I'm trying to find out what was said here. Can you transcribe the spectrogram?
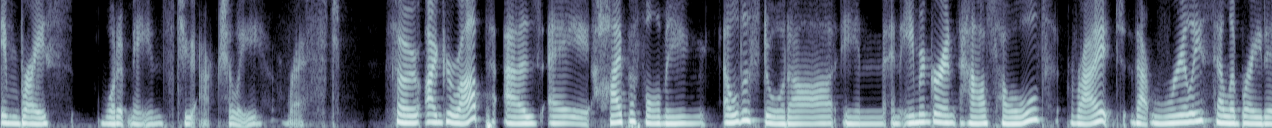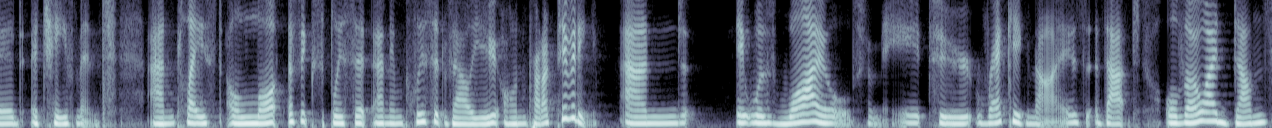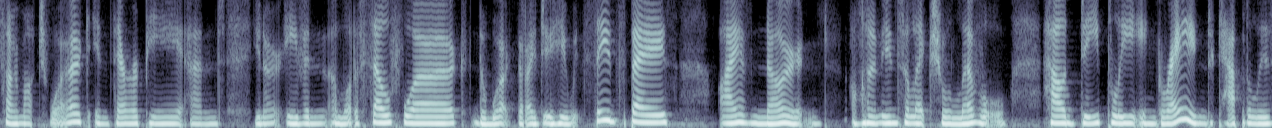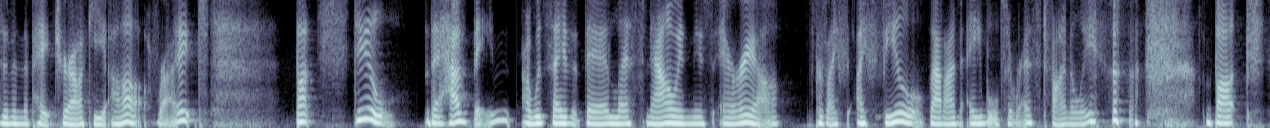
embrace what it means to actually rest. So, I grew up as a high performing eldest daughter in an immigrant household, right? That really celebrated achievement and placed a lot of explicit and implicit value on productivity. And it was wild for me to recognize that although I'd done so much work in therapy and, you know, even a lot of self work, the work that I do here with Seed Space, I have known on an intellectual level how deeply ingrained capitalism and the patriarchy are, right? But still, there have been. I would say that they're less now in this area because I, I feel that I'm able to rest finally. but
